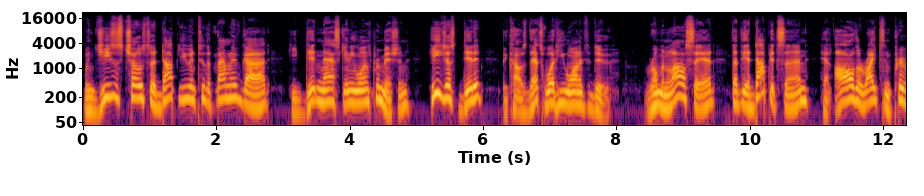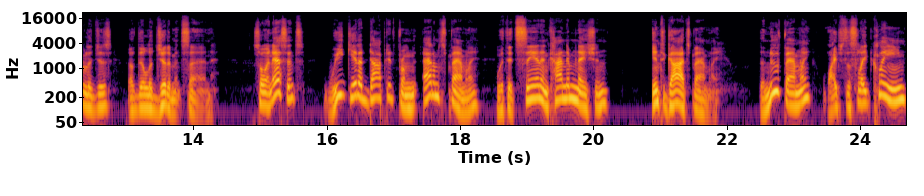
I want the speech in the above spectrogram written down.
when Jesus chose to adopt you into the family of God, he didn't ask anyone's permission. He just did it because that's what he wanted to do. Roman law said that the adopted son had all the rights and privileges of the legitimate son. So, in essence, we get adopted from Adam's family with its sin and condemnation into God's family. The new family wipes the slate clean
